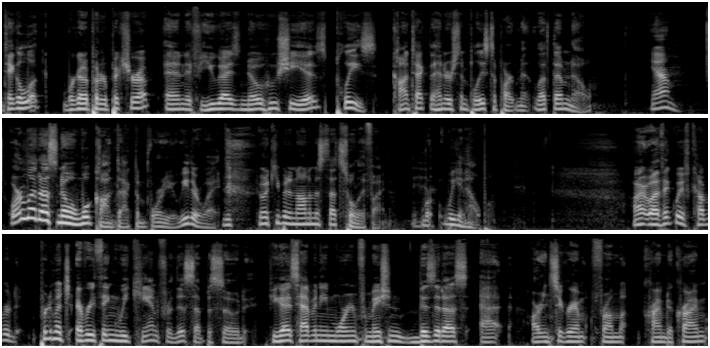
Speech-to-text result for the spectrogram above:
take a look. We're going to put her picture up. And if you guys know who she is, please contact the Henderson Police Department. Let them know. Yeah. Or let us know and we'll contact them for you. Either way. if you want to keep it anonymous, that's totally fine. We're, we can help. All right. Well, I think we've covered pretty much everything we can for this episode. If you guys have any more information, visit us at our Instagram from crime to crime,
